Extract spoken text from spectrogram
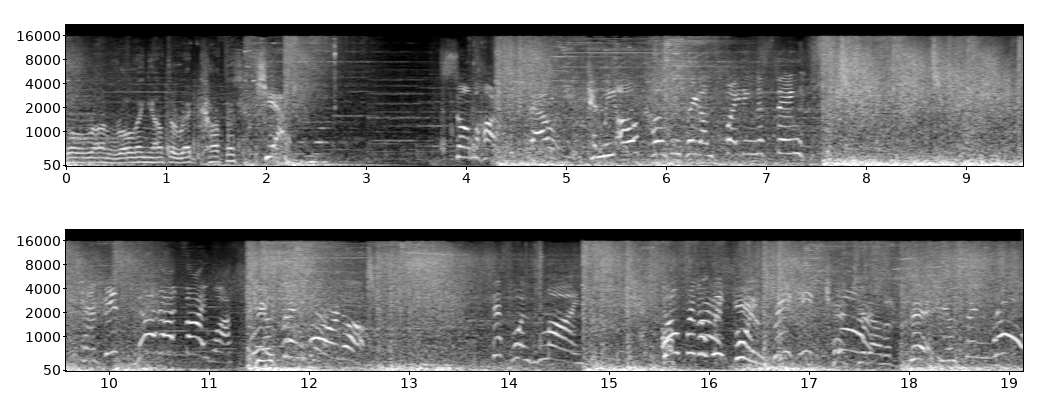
Vholran rolling out the red carpet? Yeah! Some hospitality. Can we all concentrate on fighting this thing? One's mine! Go for the weak point! Can't get out of this! Piercing roar!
